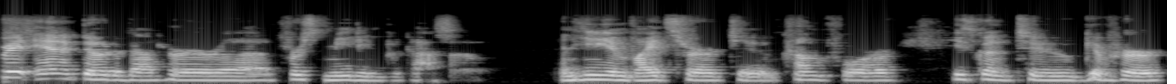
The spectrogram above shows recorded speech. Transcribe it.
Great anecdote about her uh, first meeting Picasso and he invites her to come for. He's going to give her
